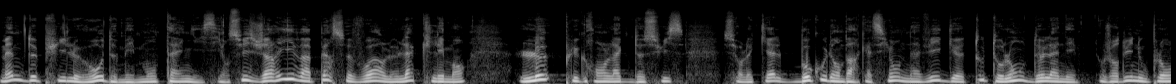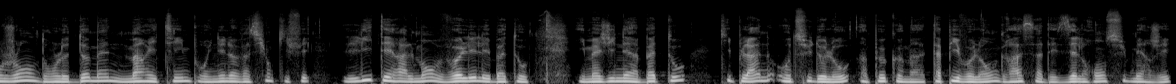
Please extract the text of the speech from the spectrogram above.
Même depuis le haut de mes montagnes ici en Suisse, j'arrive à percevoir le lac Léman, le plus grand lac de Suisse sur lequel beaucoup d'embarcations naviguent tout au long de l'année. Aujourd'hui, nous plongeons dans le domaine maritime pour une innovation qui fait littéralement voler les bateaux. Imaginez un bateau qui plane au-dessus de l'eau, un peu comme un tapis volant grâce à des ailerons submergés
